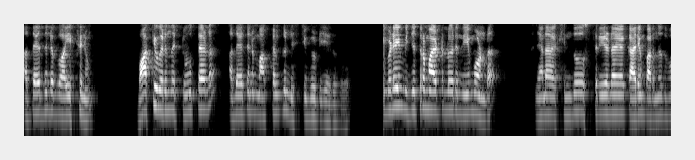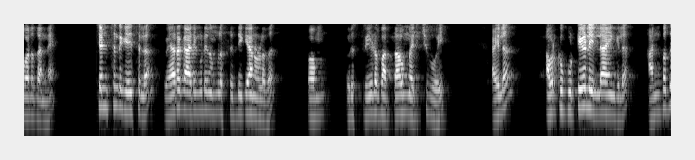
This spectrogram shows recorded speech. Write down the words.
അദ്ദേഹത്തിന്റെ വൈഫിനും ബാക്കി വരുന്ന ടു തേർഡ് അദ്ദേഹത്തിന്റെ മക്കൾക്കും ഡിസ്ട്രിബ്യൂട്ട് ചെയ്തു പോകും. ഇവിടെയും വിചിത്രമായിട്ടുള്ള ഒരു നിയമമുണ്ട്. ഞാൻ ഹിന്ദു സ്ത്രീയുടെ കാര്യം പറഞ്ഞതുപോലെ തന്നെ ക്രിസ്ത്യൻസിന്റെ കേസിൽ വേറെ കാര്യം കൂടി നമ്മൾ ശ്രദ്ധിക്കാനുള്ളത്. ഇപ്പം ഒരു സ്ത്രീയുടെ ഭർത്താവ് മരിച്ചുപോയി. അതിൽ അവർക്ക് കുട്ടികളില്ല എങ്കിൽ അൻപത്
